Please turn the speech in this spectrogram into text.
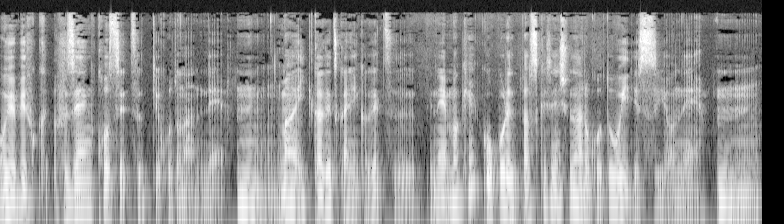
及び不全骨折っていうことなんで、うん、まあ1ヶ月か2ヶ月ってね、まあ結構これバスケ選手になること多いですよね。うん。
